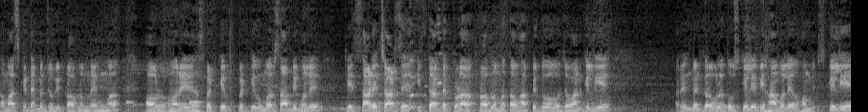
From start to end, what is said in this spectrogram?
नमाज़ के टाइम में जो भी प्रॉब्लम नहीं हुआ। और हमारे हस्बैंड के पेट के उमर साहब भी बोले कि साढ़े चार से इफ्तार तक थोड़ा प्रॉब्लम होता वहाँ पे दो जवान के लिए अरेंजमेंट करो बोले तो उसके लिए भी हाँ बोले हम इसके लिए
